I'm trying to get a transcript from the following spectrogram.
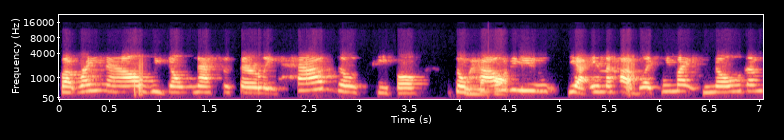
but right now, we don't necessarily have those people. So, how do you, yeah, in the hub, like we might know them.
